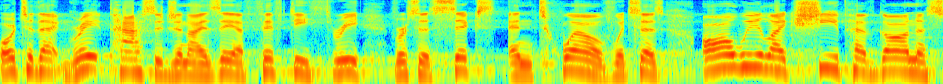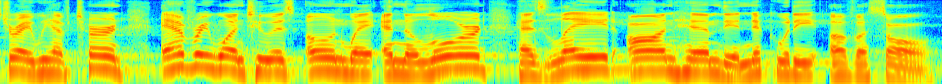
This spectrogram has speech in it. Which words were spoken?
or to that great passage in Isaiah 53, verses 6 and 12, which says, All we like sheep have gone astray. We have turned everyone to his own way, and the Lord has laid on him the iniquity of us all.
